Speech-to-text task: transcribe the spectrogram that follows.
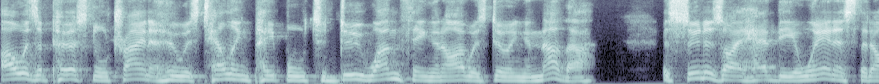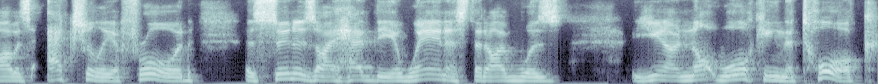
I was a personal trainer who was telling people to do one thing and I was doing another, as soon as I had the awareness that I was actually a fraud, as soon as I had the awareness that I was, you know, not walking the talk,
